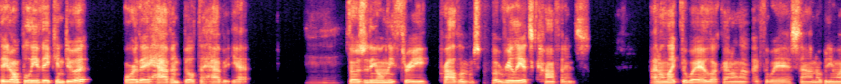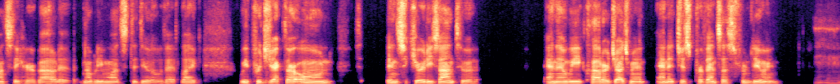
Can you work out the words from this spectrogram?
They don't believe they can do it, or they haven't built the habit yet. Mm-hmm. Those are the only three problems. But really it's confidence. I don't like the way I look. I don't like the way I sound. Nobody wants to hear about it. Nobody wants to deal with it. Like we project our own insecurities onto it and then we cloud our judgment and it just prevents us from doing mm-hmm.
